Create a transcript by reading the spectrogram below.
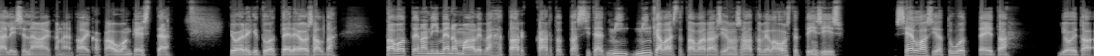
välisenä aikana, että aika kauan kestää joidenkin tuotteiden osalta. Tavoitteena nimenomaan oli vähän tar- kartoittaa sitä, että minkälaista tavaraa siellä on saatavilla. Ostettiin siis sellaisia tuotteita, joita,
